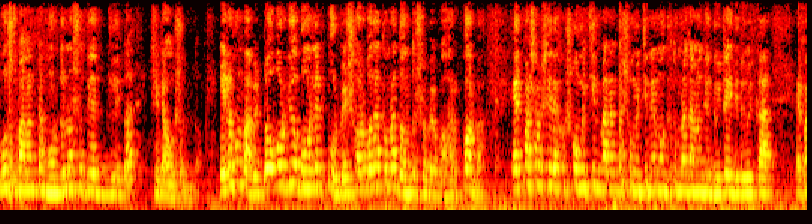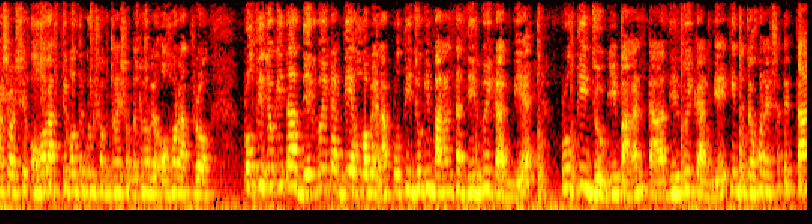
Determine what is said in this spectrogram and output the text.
পোস্ট বানানটা মূর্ধন্যস্ব দিয়ে লিখবা সেটা অশুদ্ধ। এরকম ভাবে ট বর্গীয় বর্ণের পূর্বে সর্বদা তোমরা দন্তস্ব ব্যবহার করবা। এর পাশাপাশি দেখো সমীচীন বানানটা, সমীচীনের মধ্যে তোমরা জানো যে দুইটাই দীর্ঘিকার এর পাশাপাশি অহরাত্রি বলতে কোনো শব্দ নেই, শব্দটা হবে অহরাত্র। প্রতিযোগিতা দীর্ঘইকার দিয়ে হবে না, প্রতিযোগী বানানটা দীর্ঘইকার দিয়ে প্রতিযোগী বানানটা দীর্ঘইকার দিয়ে, কিন্তু যখন এর সাথে তা,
